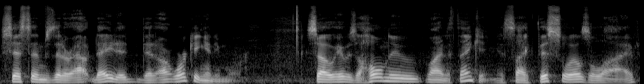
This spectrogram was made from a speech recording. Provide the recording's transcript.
systems that are outdated that aren't working anymore. So it was a whole new line of thinking. It's like this soil's alive.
